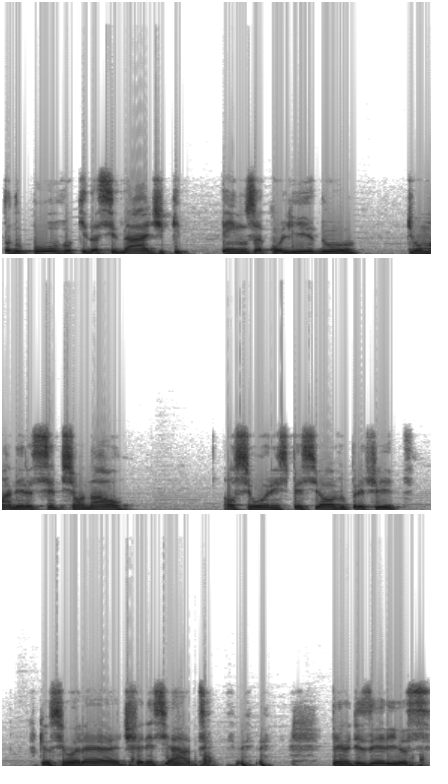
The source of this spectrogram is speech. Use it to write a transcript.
todo o povo aqui da cidade que tem nos acolhido de uma maneira excepcional. Ao senhor em especial, viu, prefeito? Porque o senhor é diferenciado. Tenho a dizer isso.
